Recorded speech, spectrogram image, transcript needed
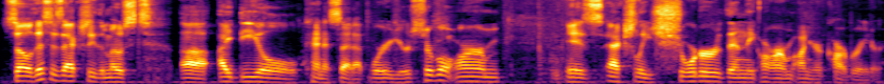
So this is actually the most uh, ideal kind of setup where your servo arm is actually shorter than the arm on your carburetor.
